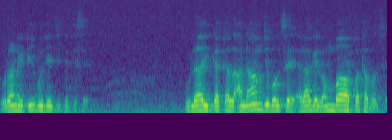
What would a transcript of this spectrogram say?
কোরআন এটি বুঝে যেতেছে উলাইকা কাল আনাম যে বলছে, এর আগে লম্বা কথা বলছে।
